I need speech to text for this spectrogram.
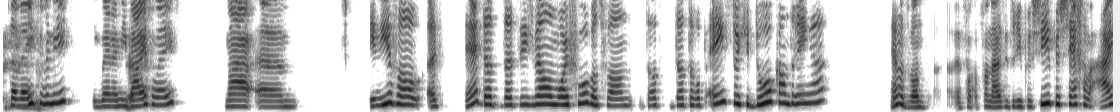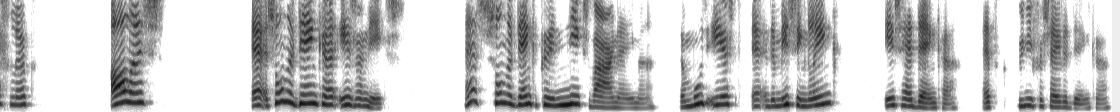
dat weten we niet. Ik ben er niet ja. bij geweest. Maar um, in ieder geval, het, hè, dat, dat is wel een mooi voorbeeld van dat, dat er opeens tot je door kan dringen. Hè, want, want vanuit de drie principes zeggen we eigenlijk alles. Eh, zonder denken is er niks. Hè, zonder denken kun je niks waarnemen. Er moet eerst, eh, de missing link is het denken. Het universele denken.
